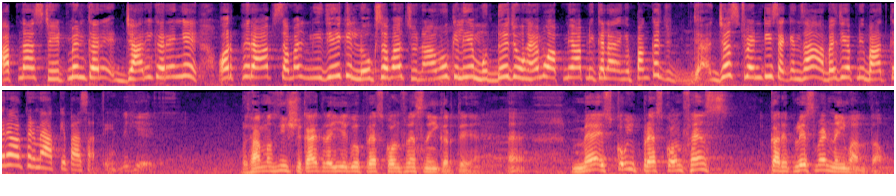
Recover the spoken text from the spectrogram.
अपना स्टेटमेंट करे, जारी करेंगे और फिर आप समझ लीजिए कि लोकसभा चुनावों के लिए मुद्दे जो हैं वो अपने आप निकल आएँगे। पंकज जस्ट ट्वेंटी सेकेंड हाँ अभय जी अपनी बात करें और फिर मैं आपके पास आती हूँ। देखिए प्रधानमंत्री की शिकायत रही है कि वो प्रेस कॉन्फ्रेंस नहीं करते हैं है? मैं इसको भी प्रेस कॉन्फ्रेंस का रिप्लेसमेंट नहीं मानता हूँ।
